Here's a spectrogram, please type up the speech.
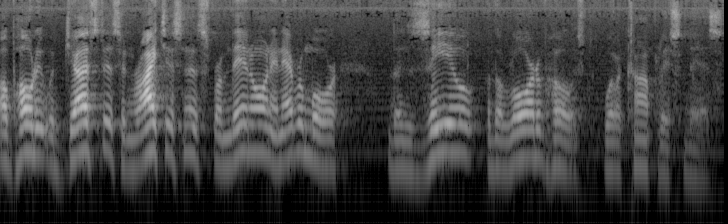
uphold it with justice and righteousness from then on and evermore. The zeal of the Lord of hosts will accomplish this.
